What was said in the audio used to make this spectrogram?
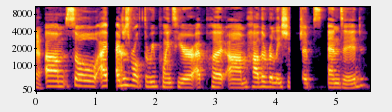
Yeah. Um, so I, I just wrote three points here. I put um, how the relationships ended,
